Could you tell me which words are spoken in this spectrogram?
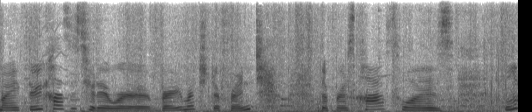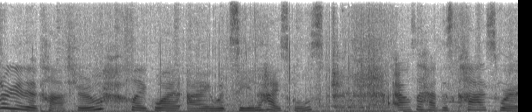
my three classes today were very much different. The first class was literally a classroom, like what I would see in high schools. I also have this class where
